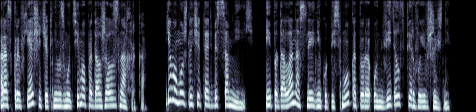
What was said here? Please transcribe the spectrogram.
Раскрыв ящичек, невозмутимо продолжала знахарка. Его можно читать без сомнений. И подала наследнику письмо, которое он видел впервые в жизни.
